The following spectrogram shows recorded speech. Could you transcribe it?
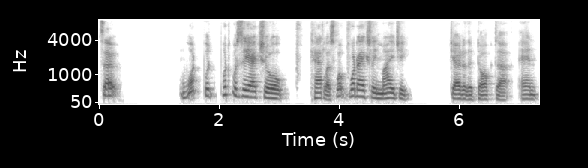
So, what what what was the actual catalyst? What what actually made you go to the doctor, and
